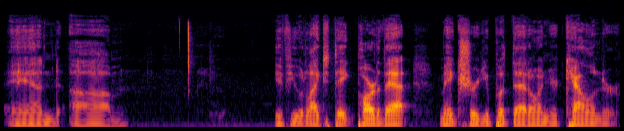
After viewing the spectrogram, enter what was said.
And um, if you would like to take part of that, make sure you put that on your calendar.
